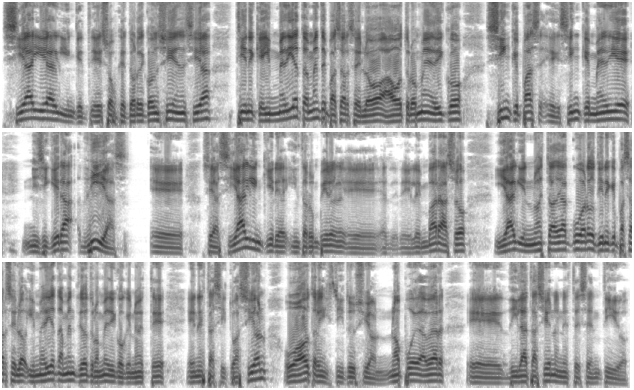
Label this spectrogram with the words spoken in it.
si hay alguien que es objetor de conciencia, tiene que inmediatamente pasárselo a otro médico sin que pase, eh, sin que medie ni siquiera días eh, o sea, si alguien quiere interrumpir el, embarazo y alguien no está de acuerdo, tiene que pasárselo inmediatamente a otro médico que no esté en esta situación o a otra institución. No puede haber eh, dilatación en este sentido.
